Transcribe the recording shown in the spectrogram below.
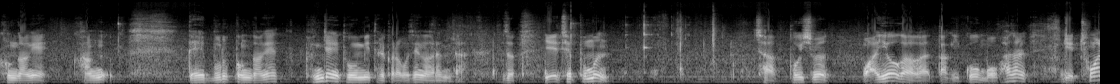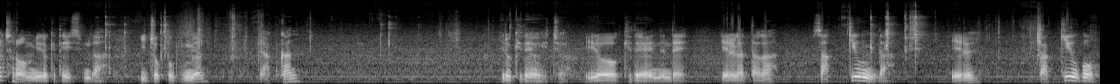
건강에 강, 내 무릎 건강에 굉장히 도움이 될 거라고 생각을 합니다. 그래서 이 제품은 자 보이시면 와이어가 딱 있고 뭐 화살 이게 총알처럼 이렇게 되어 있습니다. 이쪽도 보면 약간 이렇게 되어 있죠. 이렇게 되어 있는데 얘를 갖다가 싹 끼웁니다. 얘를 딱 끼우고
